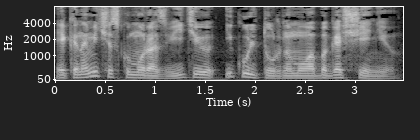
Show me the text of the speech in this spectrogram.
экономическому развитию и культурному обогащению.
